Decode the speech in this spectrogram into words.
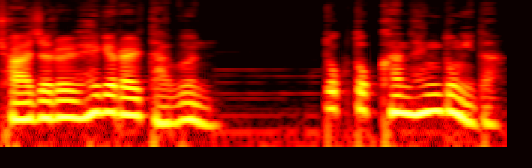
좌절을 해결할 답은 똑똑한 행동이다.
